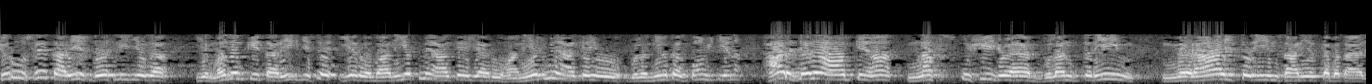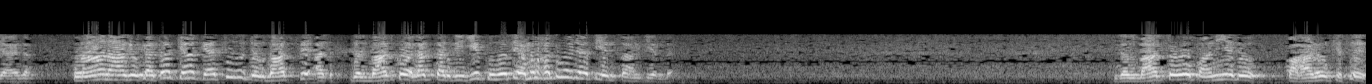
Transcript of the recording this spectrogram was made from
شروع سے تاریخ دیکھ لیجیے گا۔ یہ مذہب کی تاریخ جسے یہ روبانیت میں آ کے یا روحانیت میں آ کے یہ بلندیوں تک پہنچتی ہے نا، ہر جگہ آپ کے ہاں نفس کشی جو ہے، بلند ترین، معراج ترین انسانیت کا بتایا جائے گا۔ قرآن آگے کہتا، کیا کہتے ہو؟ جذبات سے، جذبات کو الگ کر دیجیے، قوت عمل ختم ہو جاتی ہے انسان کے اندر۔ جذبات تو وہ پانی ہے جو پہاڑوں کے سے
